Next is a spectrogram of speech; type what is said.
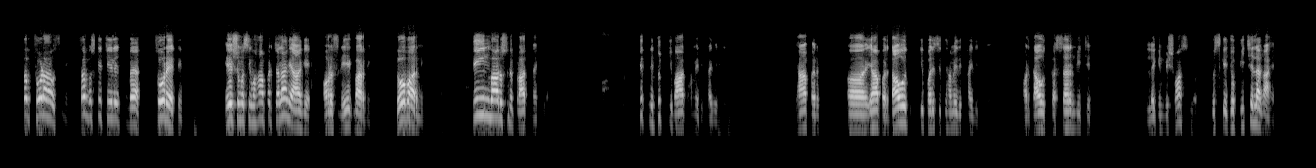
सब छोड़ा उसने, सब उसके चेले सो रहे थे। यीशु मसीह वहाँ पर चला गया आगे, और उसने एक बार नहीं, दो बार नहीं, तीन बार उसने प्रार्थना किया कितनी दुख की बात हमें दिखाई देती है। यहाँ पर यहाँ पर दाऊद की परिस्थिति हमें दिखाई देती है। और दाऊद का सर नीचे है, लेकिन विश्वास उसके जो पीछे लगा है,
